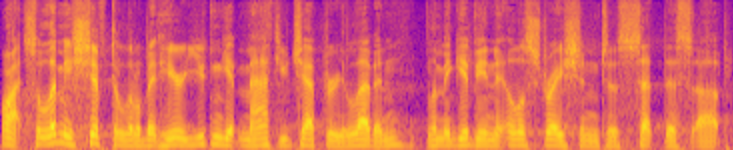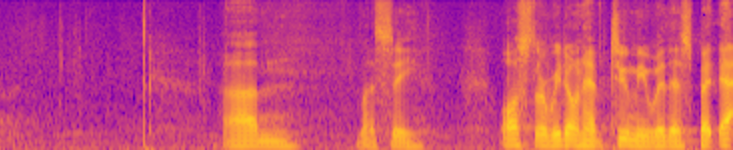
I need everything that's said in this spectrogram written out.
All right, so let me shift a little bit here. You can get Matthew chapter 11. Let me give you an illustration to set this up. Um, let's see. Ostler, we don't have Toomey with us, but uh,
